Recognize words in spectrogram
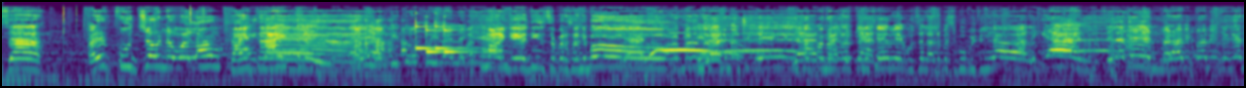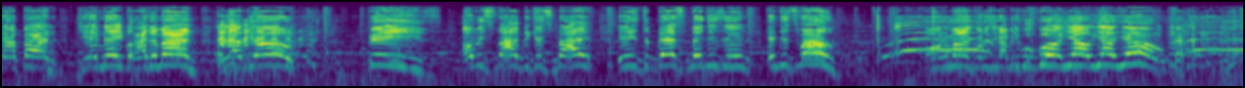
sa ayun food show na walang Title. title. Ayan, dito ko po ilalagay. At kumain kayo dito sa Perasan ni Bo! Yan. At manonood Yan. naman si A! Yan, At manonood bakit ng teleserye kung saan lalabas si Buboy Villar! Parig yan! Sila din! Marami pa kami kaganapan! GMA, baka naman! I love you! Peace! Always smile because smile is the best medicine in this world! Oo naman, kung ano sinabi ni Buboy! Yo, yo, yo!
